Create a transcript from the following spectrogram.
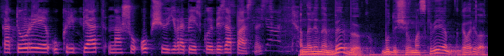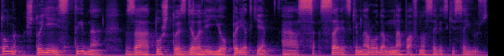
которые укрепят нашу общую европейскую безопасность. Анналена Бербек, будучи в Москве, говорила о том, что ей стыдно за то, что сделали ее предки а, с советским народом, напав на Советский Союз.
